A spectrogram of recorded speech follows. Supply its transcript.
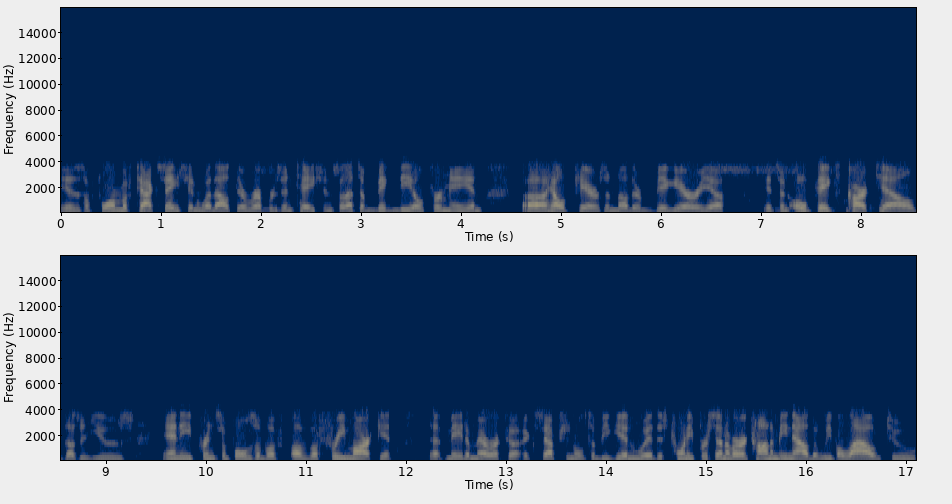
is a form of taxation without their representation. So that's a big deal for me. And uh, healthcare is another big area. It's an opaque cartel, doesn't use any principles of a, of a free market that made America exceptional to begin with. Is 20% of our economy now that we've allowed to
